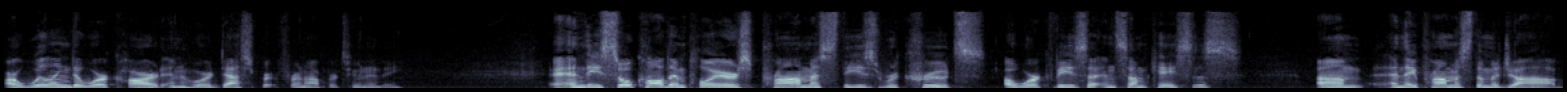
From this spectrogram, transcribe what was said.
are willing to work hard and who are desperate for an opportunity. And these so called employers promise these recruits a work visa in some cases, um, and they promise them a job.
